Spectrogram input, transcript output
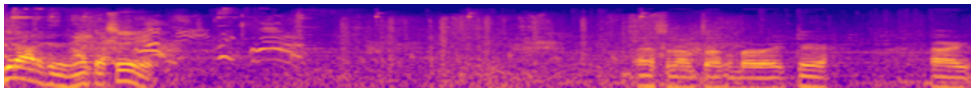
Get out of here, like I said. That's what I'm talking about right there. Alright,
